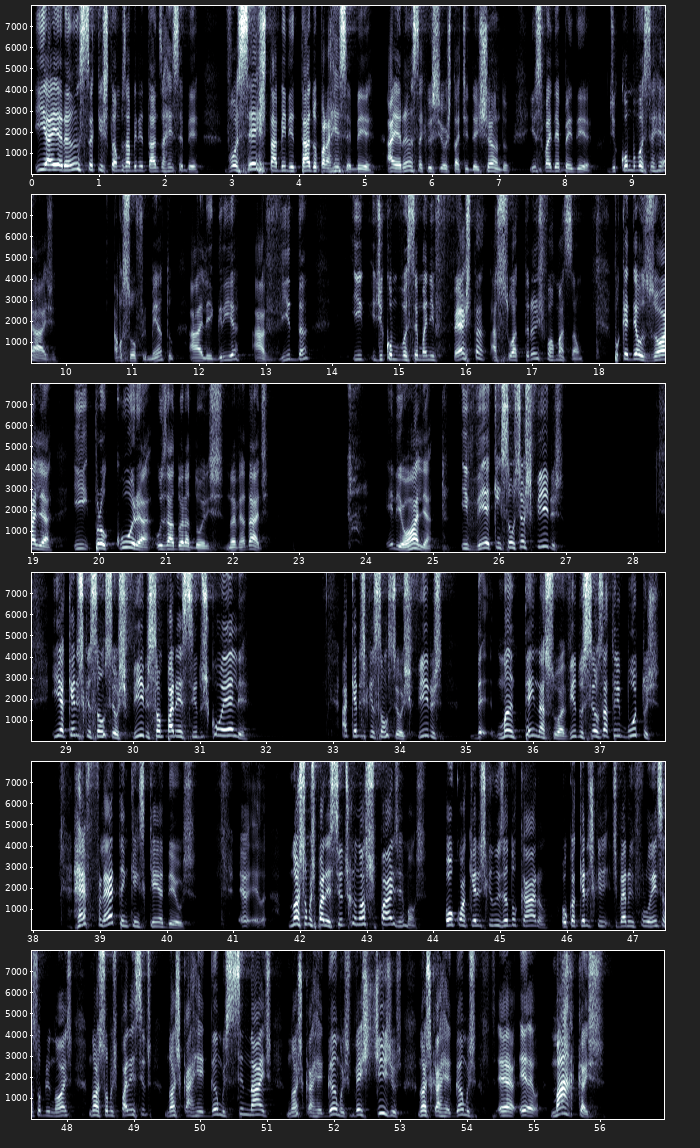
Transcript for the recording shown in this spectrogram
e a herança que estamos habilitados a receber. Você está habilitado para receber a herança que o Senhor está te deixando? Isso vai depender de como você reage ao sofrimento, à alegria, à vida e de como você manifesta a sua transformação. Porque Deus olha e procura os adoradores, não é verdade? Ele olha e vê quem são os seus filhos. E aqueles que são seus filhos são parecidos com ele. Aqueles que são seus filhos mantêm na sua vida os seus atributos, refletem quem, quem é Deus. Nós somos parecidos com nossos pais, irmãos, ou com aqueles que nos educaram, ou com aqueles que tiveram influência sobre nós. Nós somos parecidos, nós carregamos sinais, nós carregamos vestígios, nós carregamos é, é, marcas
